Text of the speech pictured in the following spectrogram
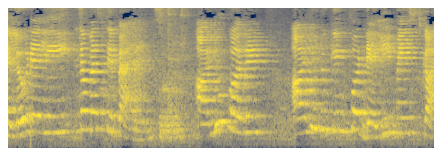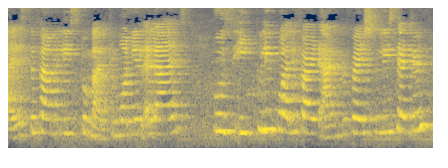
Hello Delhi, Namaste parents. Are you worried? Are you looking for Delhi-based Kayastha families for matrimonial alliance who's equally qualified and professionally settled?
